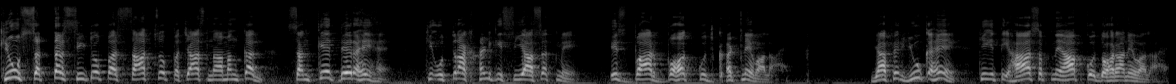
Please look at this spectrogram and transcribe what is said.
क्यों 70 सीटों पर 750 नामांकन संकेत दे रहे हैं कि उत्तराखंड की सियासत में इस बार बहुत कुछ घटने वाला है? या फिर यूँ कहें कि इतिहास अपने आप को दोहराने वाला है।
